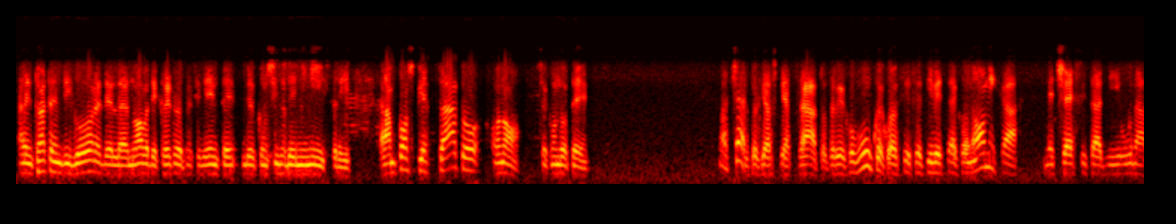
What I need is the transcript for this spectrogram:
all'entrata in vigore del nuovo decreto del Presidente del Consiglio dei Ministri ha un po' spiazzato o no, secondo te? Ma certo che ha spiazzato, perché comunque qualsiasi attività economica necessita di una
